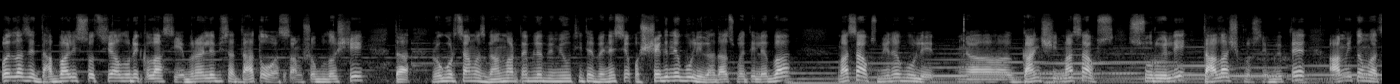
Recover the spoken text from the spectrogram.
ყველაზე დაბალი სოციალური კლასი ებრაელებისა დატოვა სამშობლოში და როგორც ამას განმარტებლები მიუთითებენ, ეს იყო შეგნებული გადაწყვეტილება, მას აქვს მიღებული განში, მას აქვს სურვილი დალაშქროს ეგვიპტე, ამიტომაც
